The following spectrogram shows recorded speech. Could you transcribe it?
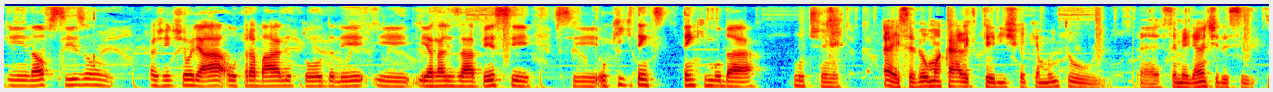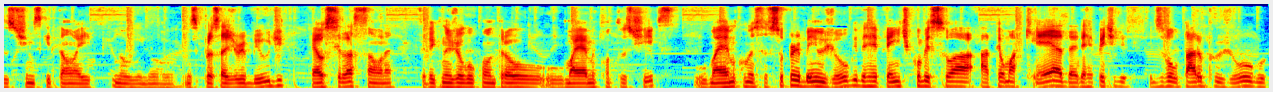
e na off-season a gente olhar o trabalho todo ali e, e analisar, ver se, se o que, que tem, tem que mudar no time. É, e você vê uma característica que é muito é, semelhante desse, dos times que estão aí no, no, nesse processo de rebuild é a oscilação, né? Você vê que no jogo contra o, o, Miami contra os Chiefs, o Miami começou super bem o jogo e de repente começou a, a ter uma queda, e de repente eles voltaram pro jogo.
